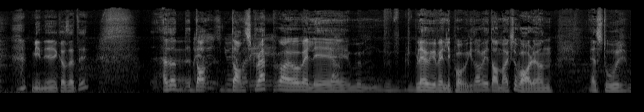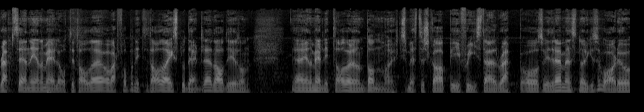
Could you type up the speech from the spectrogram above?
Minikassetter. Altså, da, dansk rap var jo veldig ble jo veldig påvirket av. I Danmark så var det jo en, en stor rapscene gjennom hele 80-tallet, og i hvert fall på 90-tallet. Da eksploderte det. Da hadde de sånn eh, Gjennom hele 90-tallet var det sånn danmarksmesterskap i freestyle-rap osv. Mens i Norge så var det jo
